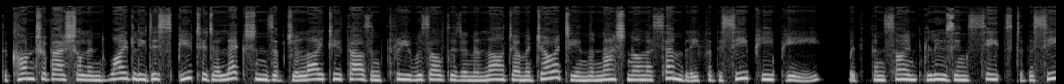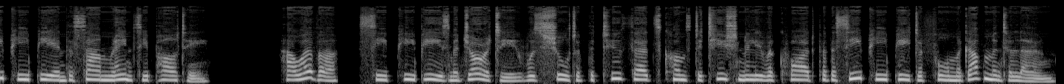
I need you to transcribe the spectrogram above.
The controversial and widely disputed elections of July 2003 resulted in a larger majority in the National Assembly for the CPP, with FUNCINPEC losing seats to the CPP and the Sam Rainsy party. However, CPP's majority was short of the two-thirds constitutionally required for the CPP to form a government alone.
